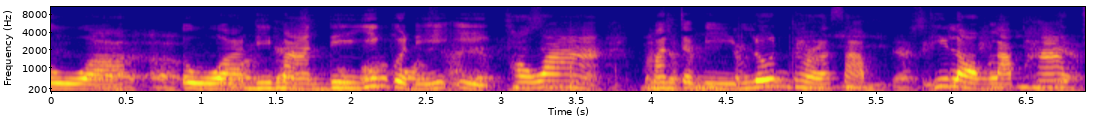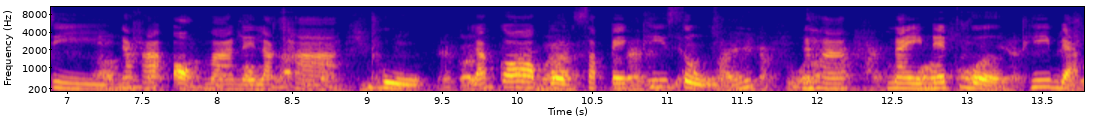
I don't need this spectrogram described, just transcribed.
ตัวตัวดีมานดียิ่งกว่านี้อีก เพราะว่ามันจะมีรุ่นโทรศัพท์ที่รองรับ 5G นะคะออกมาในราคาถูก แล้วก็บนสเปคที่สูงนะคะใน network ที่แบบ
